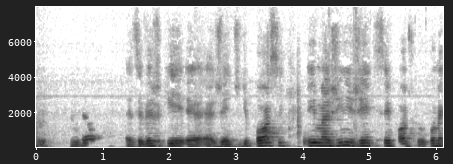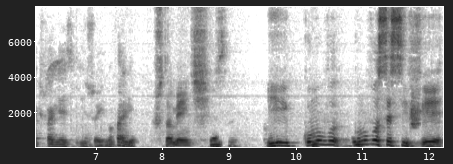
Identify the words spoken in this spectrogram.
Uhum. Então, é, você veja que é, é, gente de posse, imagine gente sem posse, como é que faria isso aí? Não faria. Justamente. E como, como você se vê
